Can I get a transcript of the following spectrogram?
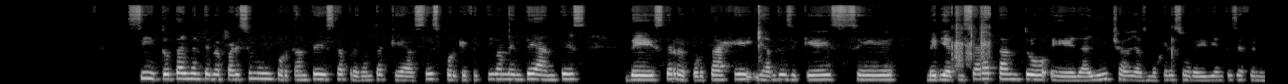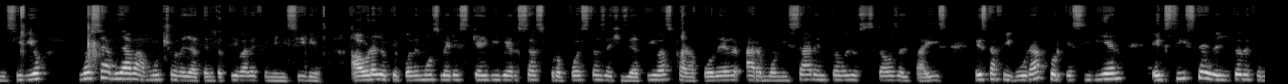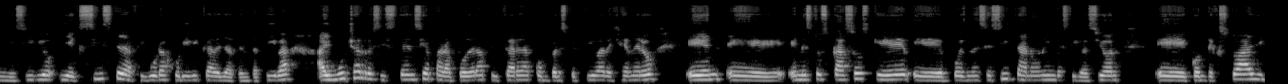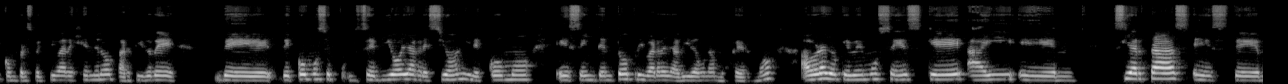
Sí, totalmente. Me parece muy importante esta pregunta que haces porque efectivamente antes de este reportaje y antes de que se mediatizara tanto eh, la lucha de las mujeres sobrevivientes de feminicidio, no se hablaba mucho de la tentativa de feminicidio. Ahora lo que podemos ver es que hay diversas propuestas legislativas para poder armonizar en todos los estados del país esta figura, porque si bien existe el delito de feminicidio y existe la figura jurídica de la tentativa, hay mucha resistencia para poder aplicarla con perspectiva de género en, eh, en estos casos que eh, pues necesitan una investigación eh, contextual y con perspectiva de género a partir de, de, cómo se, dio la agresión y de cómo eh, se intentó privar de la vida a una mujer, ¿no? Ahora lo que vemos es que hay em, ciertas, este,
